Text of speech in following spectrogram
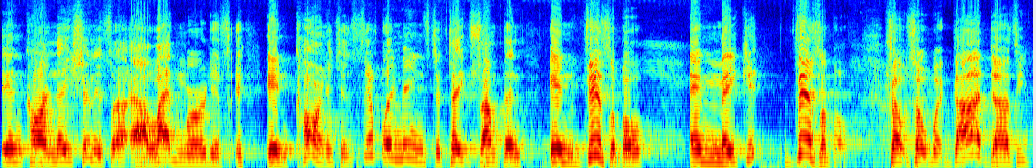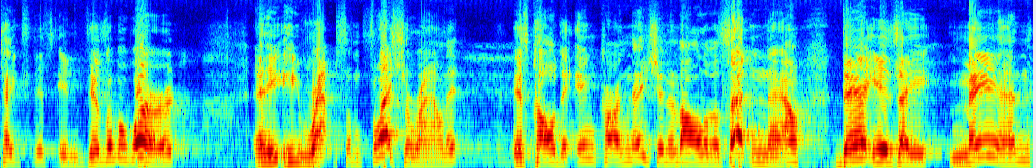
incarnation is a, a Latin word, it's it, incarnate, it simply means to take something invisible and make it visible. So, so what God does, he takes this invisible word and he, he wraps some flesh around it. It's called the incarnation, and all of a sudden now there is a man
